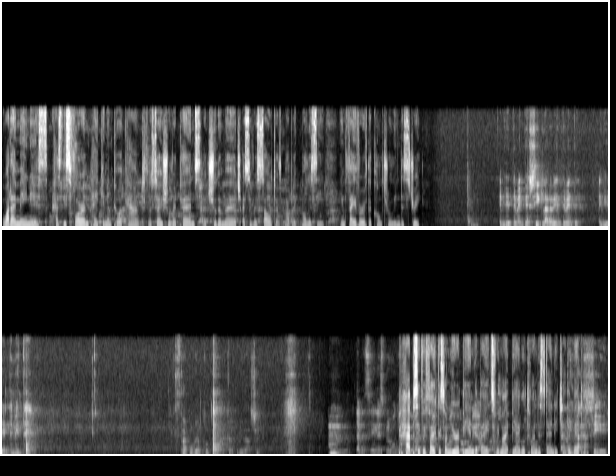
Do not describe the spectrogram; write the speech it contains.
What I mean is, has this forum taken into account the social returns that should emerge as a result of public policy in favour of the cultural industry? Evidentemente, sí, claro, evidentemente. Evidentemente. Está cubierto el tema de creatividad, sí. Perhaps if we focus on European debates, we might be able to understand each other better. Sí,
